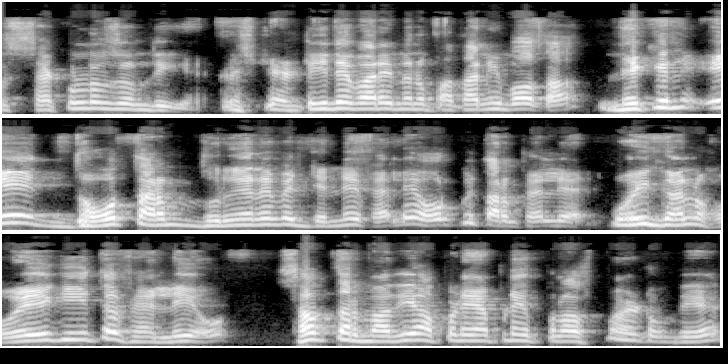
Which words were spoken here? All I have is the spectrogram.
ਸੈਕੂਲਰਿਜ਼ਮ ਦੀ ਹੈ। ਕ੍ਰਿਸਚੀਅਨਟੀ ਦੇ ਬਾਰੇ ਮੈਨੂੰ ਪਤਾ ਨਹੀਂ ਬਹੁਤਾ, ਲੇਕਿਨ ਇਹ ਦੋ ਧਰਮ ਦੁਨੀਆ ਦੇ ਵਿੱਚ ਜਿੰਨੇ ਫੈਲੇ, ਹੋਰ ਕੋਈ ਧਰਮ ਫੈਲਿਆ ਕੋਈ ਗੱਲ ਹੋਏਗੀ ਤਾਂ ਫੈਲੇ ਹੋ ਸਭ ਧਰਮਾਂ ਦੇ ਆਪਣੇ ਆਪਣੇ ਪਲੱਸ ਪੁਆਇੰਟ ਹੁੰਦੇ ਆ,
